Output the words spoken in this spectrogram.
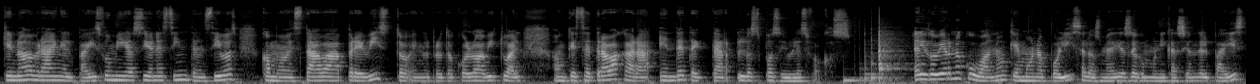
que no habrá en el país fumigaciones intensivas como estaba previsto en el protocolo habitual, aunque se trabajará en detectar los posibles focos. El gobierno cubano, que monopoliza los medios de comunicación del país,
